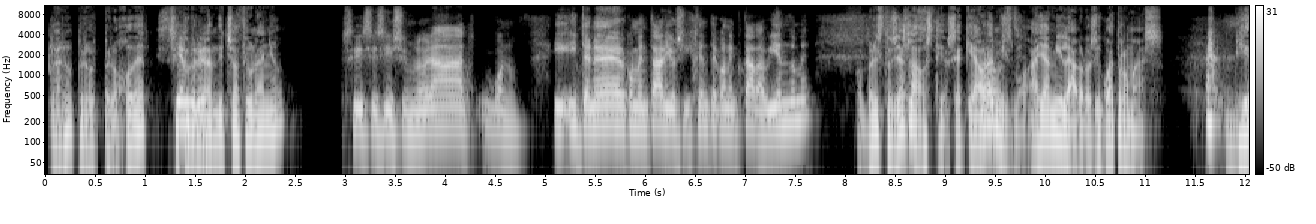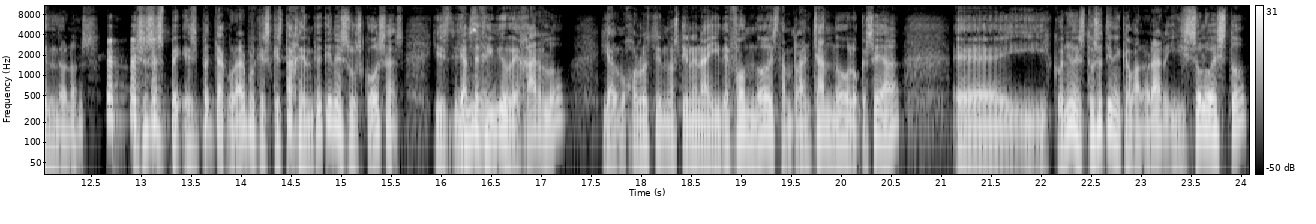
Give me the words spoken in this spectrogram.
claro, pero, pero joder, si te lo hubieran dicho hace un año. Sí, sí, sí, si me lo hubiera, bueno, y, tener comentarios y gente conectada viéndome. Hombre, esto ya es la hostia, o sea, que ahora mismo haya milagros y cuatro más viéndonos. Eso es espectacular, porque es que esta gente tiene sus cosas y han decidido dejarlo y a lo mejor nos tienen ahí de fondo, están planchando o lo que sea. Eh, y coño, esto se tiene que valorar y solo esto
